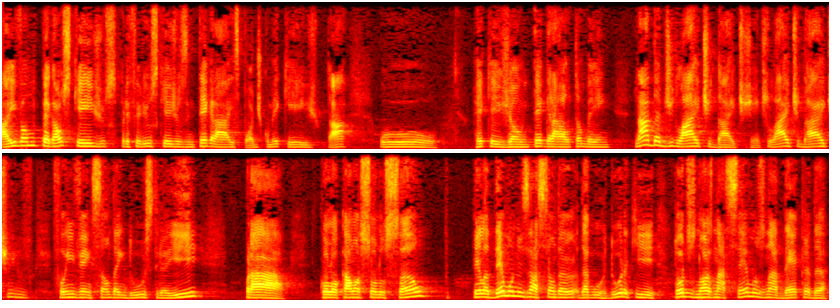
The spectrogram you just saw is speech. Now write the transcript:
aí vamos pegar os queijos, preferir os queijos integrais, pode comer queijo, tá? O requeijão integral também. Nada de light diet, gente. Light diet foi invenção da indústria aí para colocar uma solução pela demonização da, da, gordura que todos nós nascemos na década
